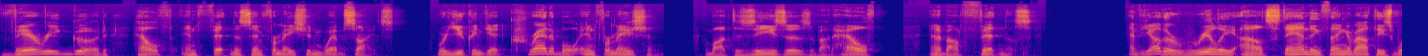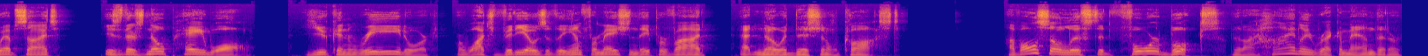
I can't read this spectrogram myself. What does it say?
very good health and fitness information websites where you can get credible information about diseases, about health, and about fitness. And the other really outstanding thing about these websites is there's no paywall. You can read or, or watch videos of the information they provide at no additional cost. I've also listed four books that I highly recommend that are,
